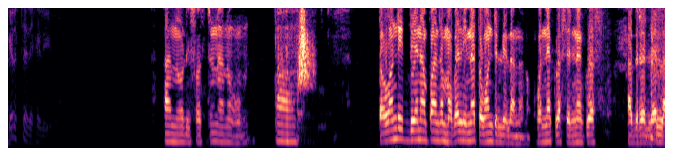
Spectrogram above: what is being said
ಕೇಳಿಸ್ತಾ ಇದೆ ಹೇಳಿ ನೋಡಿ ಫಸ್ಟ್ ನಾನು ಆ, ತಗೊಂಡಿದ್ದೇನಪ್ಪಾ ಅಂದ್ರೆ ಮೊಬೈಲ್ ಇನ್ನ ತಗೊಂಡಿರ್ಲಿಲ್ಲ ನಾನು. ಒಂದನೇ ಕ್ಲಾಸ್ ಎರಡನೇ ಕ್ಲಾಸ್ ಅದ್ರಲ್ಲೆಲ್ಲ.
